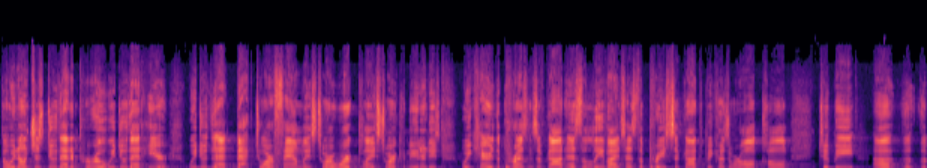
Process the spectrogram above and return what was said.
But we don't just do that in Peru. We do that here. We do that back to our families, to our workplace, to our communities. We carry the presence of God as the Levites, as the priests of God because we're all called to be uh, the, the,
